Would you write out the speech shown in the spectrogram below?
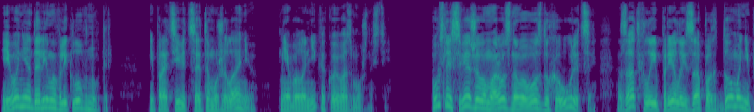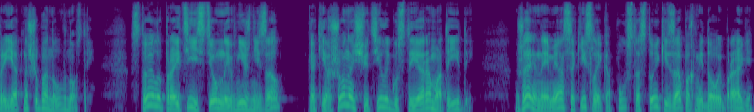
Его неодолимо влекло внутрь и противиться этому желанию не было никакой возможности. После свежего морозного воздуха улицы затхлый и прелый запах дома неприятно шибанул в ноздри. Стоило пройти из темной в нижний зал, как Ершон ощутил и густые ароматы еды. Жареное мясо, кислая капуста, стойкий запах медовой браги.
